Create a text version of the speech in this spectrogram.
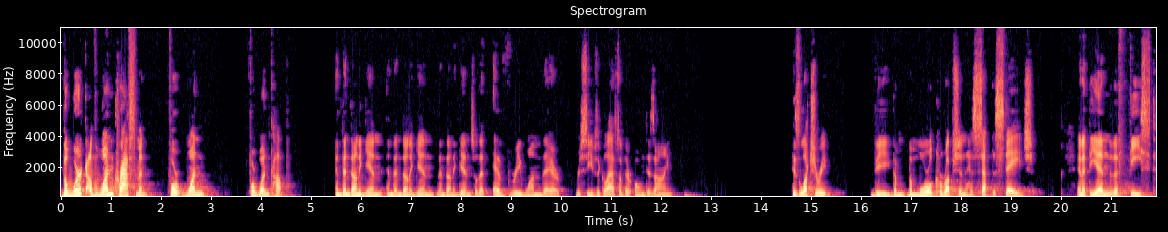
the work of one craftsman for one, for one cup, and then done again, and then done again, then done again, so that everyone there receives a glass of their own design. His luxury, the, the, the moral corruption has set the stage. And at the end of the feast,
